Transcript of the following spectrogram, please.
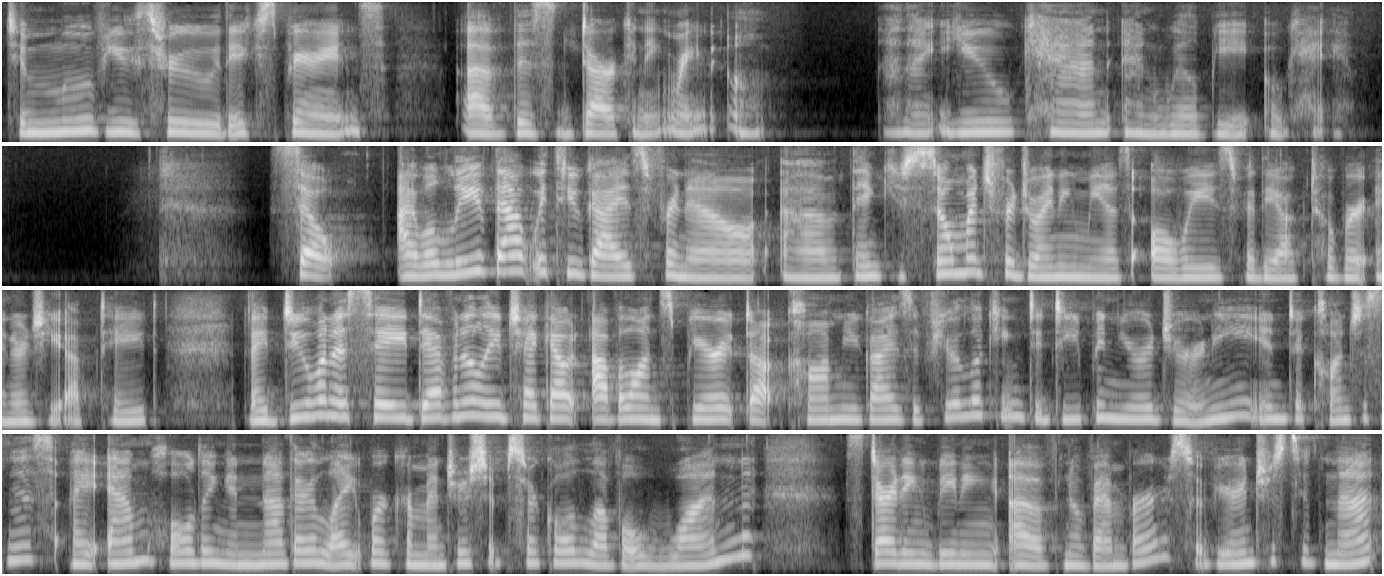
to move you through the experience of this darkening right now and that you can and will be okay. So, I will leave that with you guys for now. Um, thank you so much for joining me as always for the October energy update. And I do want to say definitely check out avalonspirit.com, you guys. If you're looking to deepen your journey into consciousness, I am holding another Lightworker Mentorship Circle level one starting beginning of November. So if you're interested in that,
